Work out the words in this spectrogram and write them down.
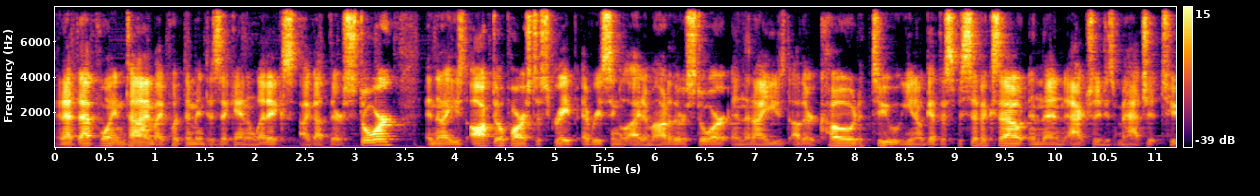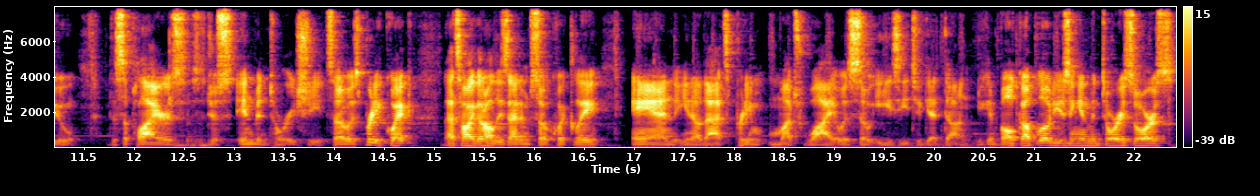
and at that point in time, I put them into Zik Analytics. I got their store, and then I used Octoparse to scrape every single item out of their store, and then I used other code to, you know, get the specifics out, and then actually just match it to the supplier's just inventory sheet. So it was pretty quick. That's how I got all these items so quickly. And, you know, that's pretty much why it was so easy to get done. You can bulk upload using inventory source.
